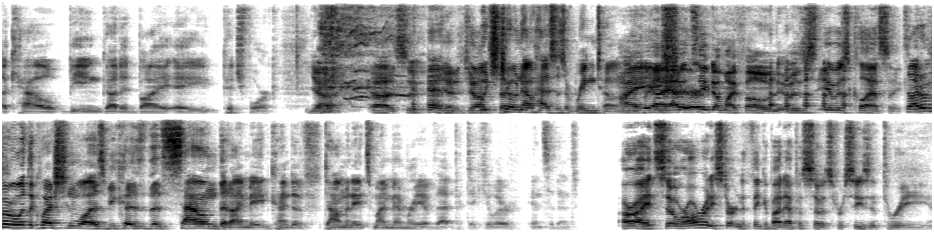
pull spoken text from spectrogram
a cow being gutted by a pitchfork, Yeah. Uh, so yeah, John. which said- Joe now has as a ringtone. I, I have it saved on my phone. It was it was classic. So I don't remember what the question was because the sound that I made kind of dominates my memory of that particular incident. All right, so we're already starting to think about episodes for season three.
